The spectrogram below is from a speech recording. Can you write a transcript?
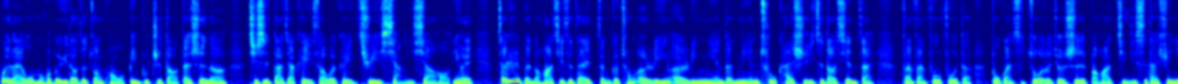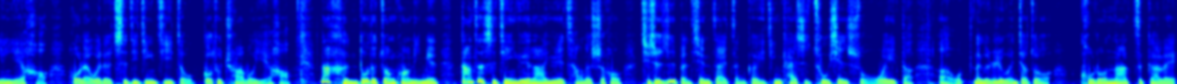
未来我们会不会遇到这状况，我并不知道。但是呢，其实大家可以稍微可以去想一下哈，因为在日本的话，其实在整个从二零二零年的年初开始，一直到现在，反反复复。的，不管是做的就是包括紧急事态宣言也好，后来为了刺激经济走 Go to Travel 也好，那很多的状况里面，当这时间越拉越长的时候，其实日本现在整个已经开始出现所谓的呃，我那个日文叫做 Corona 疲れ。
